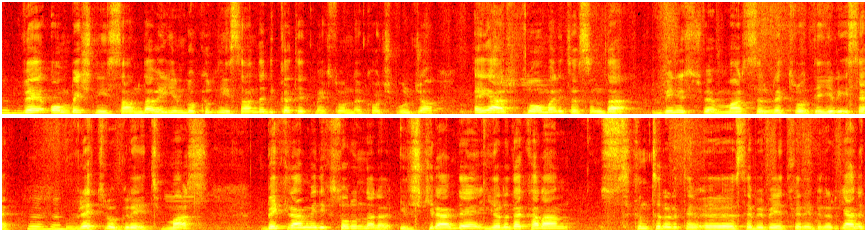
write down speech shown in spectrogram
ve 15 Nisan'da ve 29 Nisan'da dikkat etmek zorunda Koç burcu. Eğer doğum haritasında Venüs ve Mars'ı retro değeri ise retrograde Mars beklenmedik sorunlara, ilişkilerde yarıda kalan sıkıntıları e, sebebiyet verebilir. Yani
